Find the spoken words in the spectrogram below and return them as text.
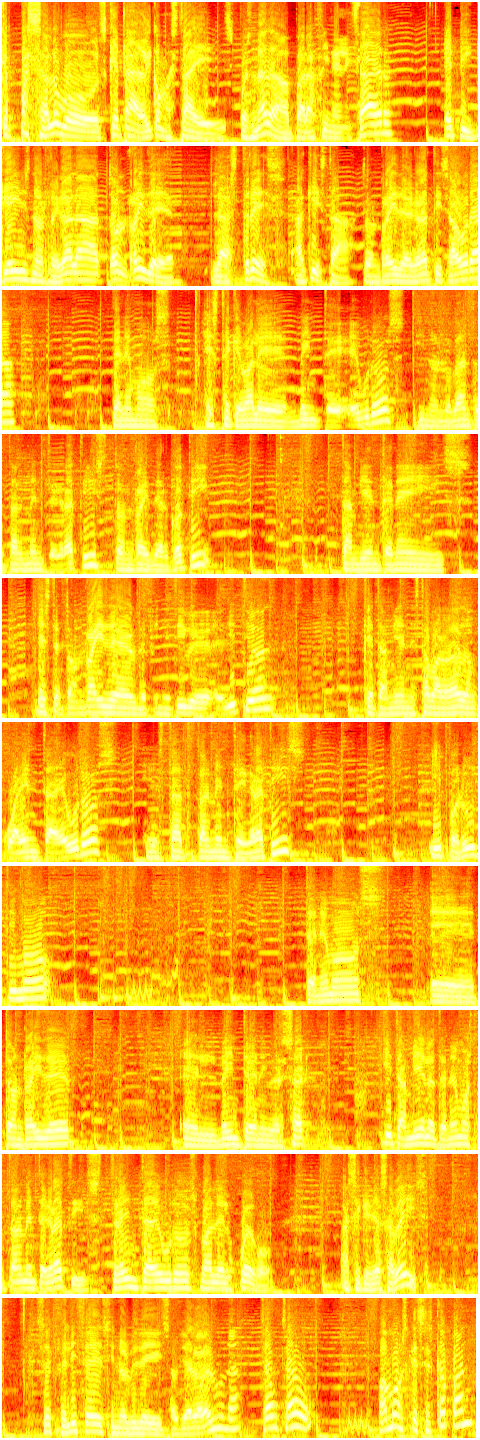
¿Qué pasa lobos? ¿Qué tal? ¿Cómo estáis? Pues nada, para finalizar, Epic Games nos regala Tomb Raider. Las tres, aquí está, Tomb Raider gratis ahora. Tenemos este que vale 20 euros y nos lo dan totalmente gratis, Tomb Raider GOTI. También tenéis este Tomb Raider Definitive Edition, que también está valorado en 40 euros y está totalmente gratis. Y por último, tenemos eh, Tomb Raider el 20 aniversario. Y también lo tenemos totalmente gratis. 30 euros vale el juego. Así que ya sabéis sed felices y no olvidéis aullar a la luna. Chao chao. Vamos que se escapan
